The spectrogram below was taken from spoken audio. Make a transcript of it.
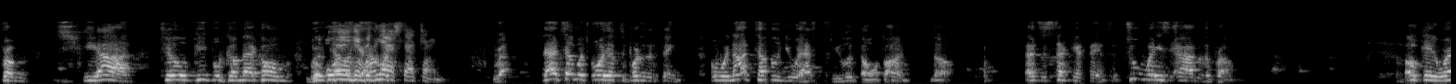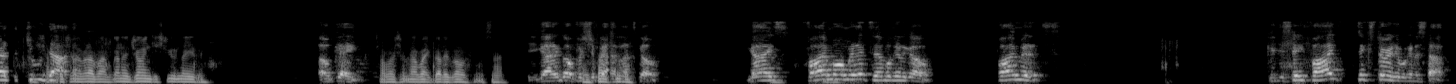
from Shia till people come back home, The we're oil that would how much- last that time. Right. That's how much oil you have to put in the things. But we're not telling you it has to be lit the whole time. No. That's the second answer. Two ways out of the problem. Okay, we're at the two dots. I'm going to join the shoe later. Okay, Shabbat Shalom, Rabbi. I got to go. What's that? you got to go for Thanks, Shabbat. Let's go. Guys, five more minutes, then we're going to go. Five minutes. Can you say five? 6.30, we're going to stop.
